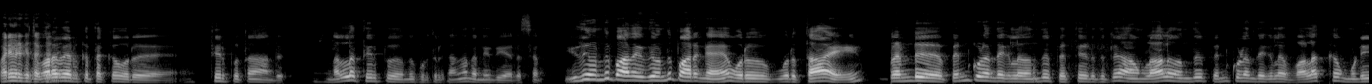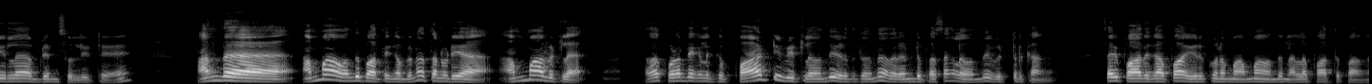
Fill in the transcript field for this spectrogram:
வரவேற்கத்தக்க வரவேற்கத்தக்க ஒரு தீர்ப்பு தான் அது. நல்ல தீர்ப்பு வந்து கொடுத்துருக்காங்க அந்த நீதியரசர் இது வந்து பா இது வந்து பாருங்க ஒரு ஒரு தாய் ரெண்டு பெண் குழந்தைகளை வந்து பெத்து எடுத்துட்டு அவங்களால வந்து பெண் குழந்தைகளை வளர்க்க முடியல அப்படின்னு சொல்லிட்டு அந்த அம்மா வந்து பார்த்தீங்க அப்படின்னா தன்னுடைய அம்மா வீட்டில் அதாவது குழந்தைகளுக்கு பாட்டி வீட்டில் வந்து எடுத்துகிட்டு வந்து அந்த ரெண்டு பசங்களை வந்து விட்டுருக்காங்க. சரி பாதுகாப்பாக இருக்கும். நம்ம அம்மா வந்து நல்லா பார்த்துப்பாங்க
